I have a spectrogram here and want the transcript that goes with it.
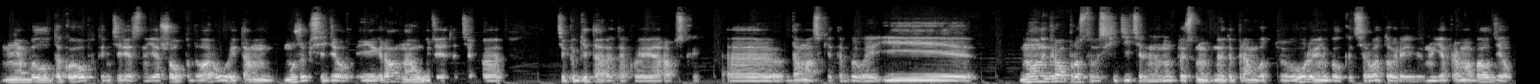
у меня был такой опыт интересный. Я шел по двору, и там мужик сидел и играл на уде. Это типа, типа гитары такой арабской. В Дамаске это было. И но он играл просто восхитительно. Ну, то есть, ну, ну, это прям вот уровень был консерватории. Ну, я прям обалдел.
